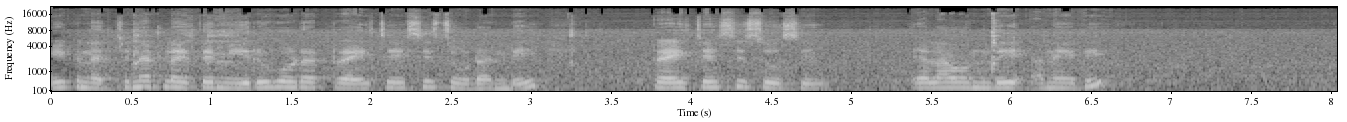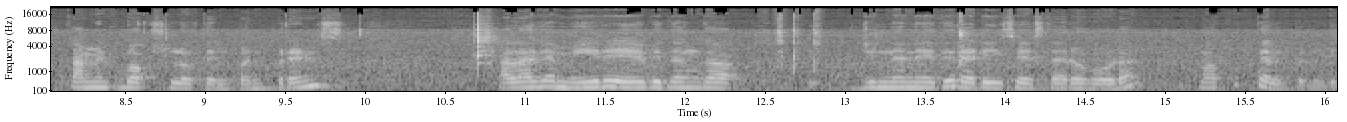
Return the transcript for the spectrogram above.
మీకు నచ్చినట్లయితే మీరు కూడా ట్రై చేసి చూడండి. ట్రై చేసి చూసి ఎలా ఉంది అనేది కామెంట్ బాక్స్లో తెలపండి ఫ్రెండ్స్. అలాగే మీరు ఏ విధంగా జిన్ అనేది రెడీ చేస్తారో కూడా మాకు తెలపండి.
